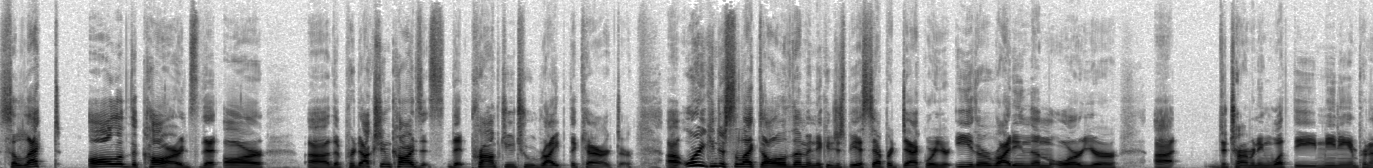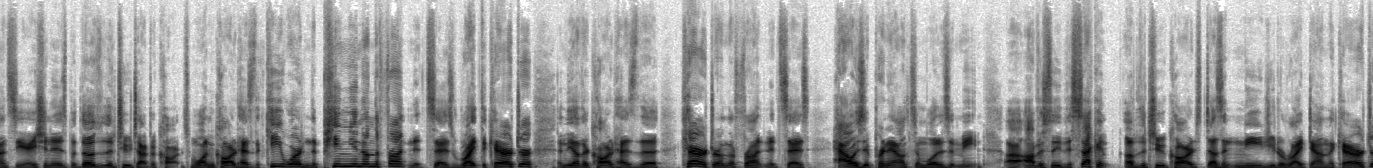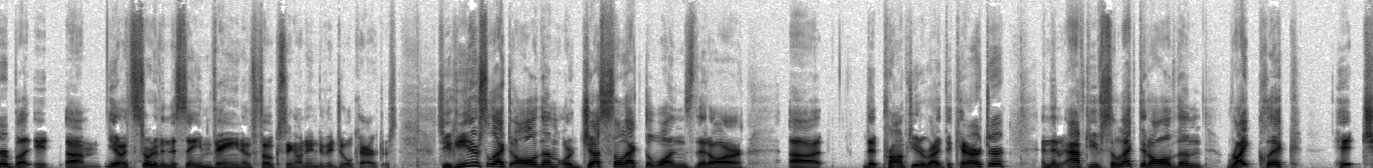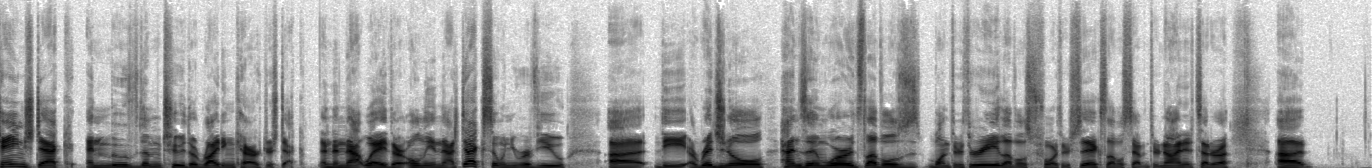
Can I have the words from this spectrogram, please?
Select all of the cards that are uh, the production cards that, that prompt you to write the character. Uh, or you can just select all of them and it can just be a separate deck where you're either writing them or you're uh, determining what the meaning and pronunciation is, but those are the two type of cards. One card has the keyword and the pinyin on the front and it says write the character, and the other card has the character on the front and it says how is it pronounced and what does it mean. Uh, obviously, the second of the two cards doesn't need you to write down the character, but it um, you know it's sort of in the same vein of focusing on individual characters. So you can either select all of them or just select the ones that are uh, that prompt you to write the character, and then after you've selected all of them, right click hit change deck and move them to the writing characters deck. And then that way they're only in that deck. So when you review uh, the original Hanzi and Words levels one through three, levels four through six, levels seven through nine, etc., uh,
